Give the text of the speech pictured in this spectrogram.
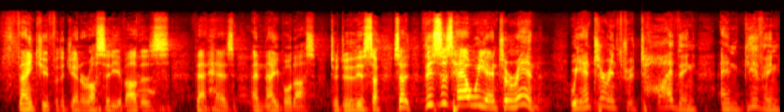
Thank you for the generosity of others that has enabled us to do this. So, so this is how we enter in. We enter in through tithing and giving,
